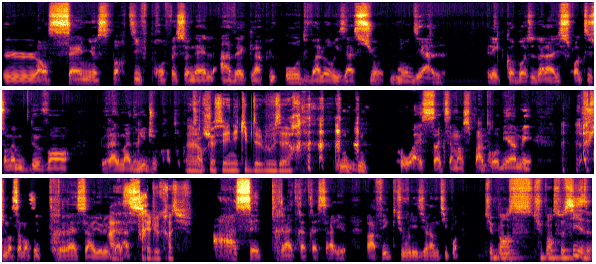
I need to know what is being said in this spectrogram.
l'enseigne sportive professionnelle avec la plus haute valorisation mondiale. Les Cowboys de Dallas, je crois qu'ils sont même devant le Real Madrid, je crois, un truc comme Alors ça. que c'est une équipe de losers. ouais, c'est vrai que ça marche pas trop bien, mais financièrement, c'est très sérieux, le Ah, Dallas. c'est très lucratif. Ah, c'est très, très, très sérieux. Rafik, tu voulais dire un petit point? Tu penses, tu penses aux Seas,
